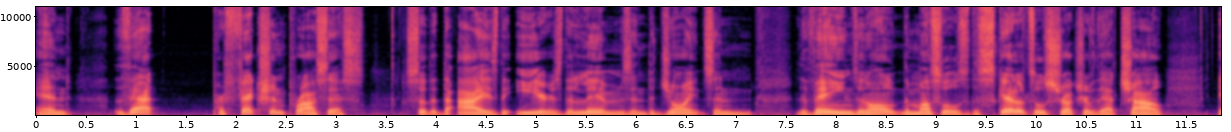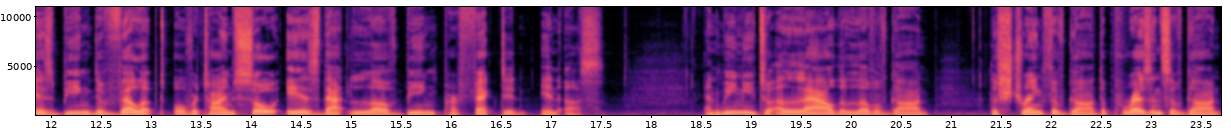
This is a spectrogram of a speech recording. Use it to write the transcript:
and that perfection process so that the eyes, the ears, the limbs, and the joints, and the veins, and all the muscles, the skeletal structure of that child is being developed over time. So is that love being perfected in us. And we need to allow the love of God, the strength of God, the presence of God.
